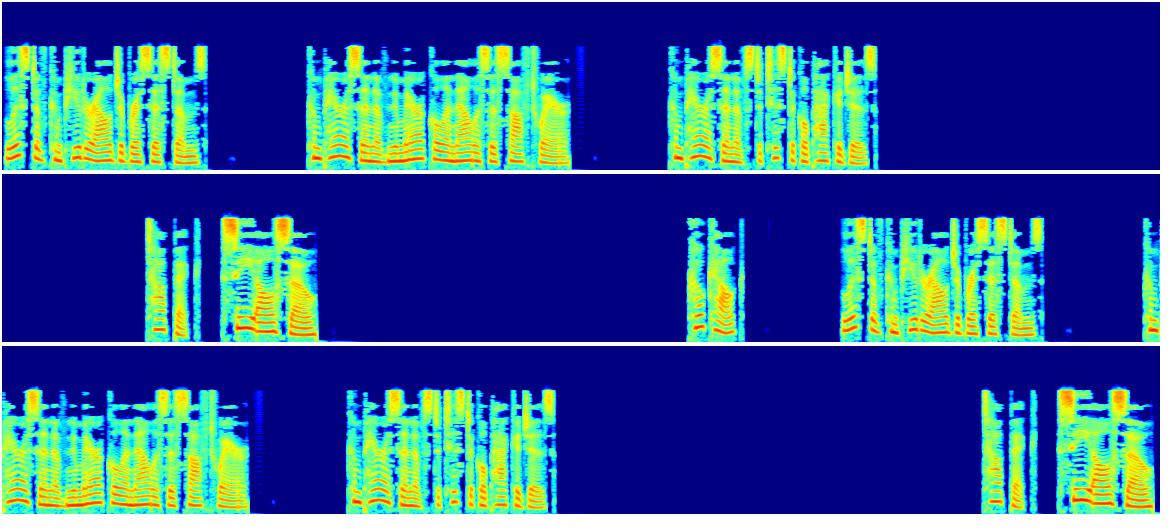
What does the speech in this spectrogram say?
List of computer algebra systems. Comparison of numerical analysis software. Comparison of statistical packages Topic. See also CoCalc List of computer algebra systems Comparison of numerical analysis software Comparison of statistical packages. See also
